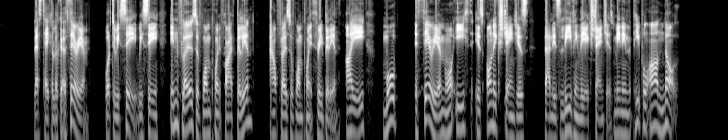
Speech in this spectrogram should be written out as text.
let's take a look at Ethereum. What do we see? We see inflows of 1.5 billion, outflows of 1.3 billion, i.e., more Ethereum or ETH is on exchanges than is leaving the exchanges, meaning that people are not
